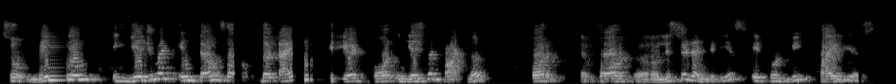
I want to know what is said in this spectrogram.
So meaning engagement in terms of the time period for engagement partner for, for uh, listed entities, it would be five years.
